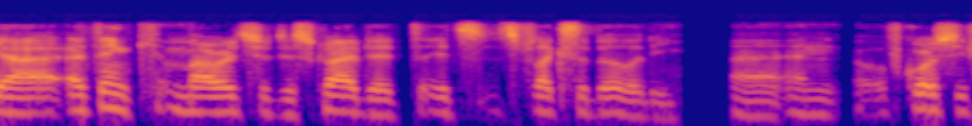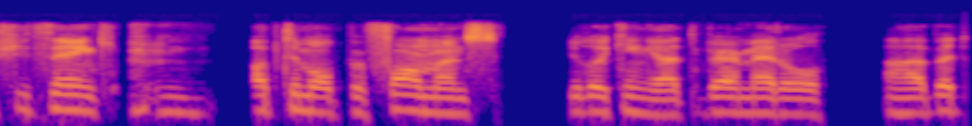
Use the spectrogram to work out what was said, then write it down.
Yeah, I think Maurizio described it. It's, it's flexibility. Uh, and of course, if you think optimal performance, you're looking at bare metal. Uh, but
